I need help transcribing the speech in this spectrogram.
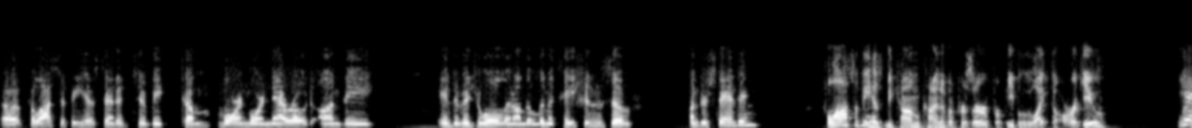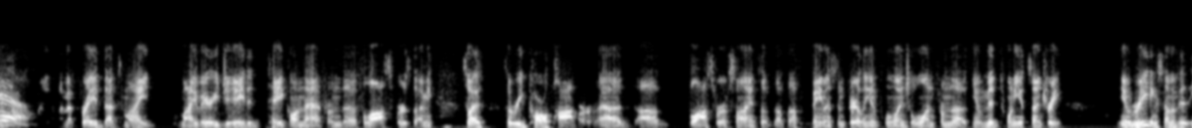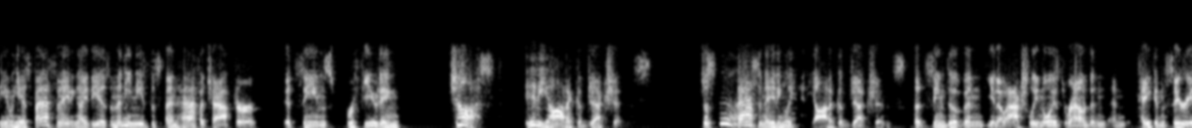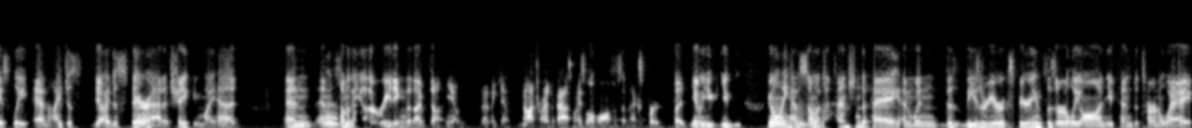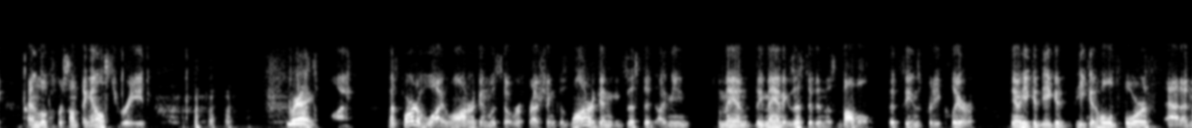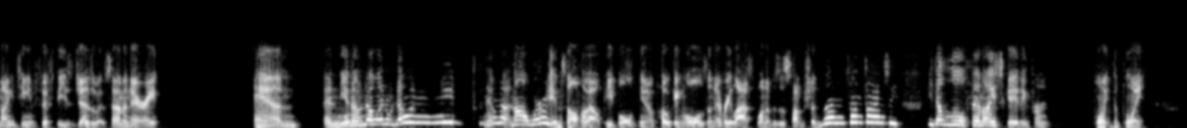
uh, philosophy has tended to become more and more narrowed on the individual and on the limitations of understanding? Philosophy has become kind of a preserve for people who like to argue. Yeah. I'm, I'm afraid that's my my very jaded take on that from the philosophers. I mean, so I so read Karl Popper, uh, uh, philosopher of science, a, a, famous and fairly influential one from the you know mid 20th century you know, reading some of it, you know, he has fascinating ideas, and then he needs to spend half a chapter, it seems, refuting just idiotic objections, just yeah. fascinatingly idiotic objections that seem to have been, you know, actually noised around and, and taken seriously. And I just, you know, I just stare at it, shaking my head. And and yeah. some of the other reading that I've done, you know, and again, not trying to pass myself off as an expert, but you know, you you you only have so much mm-hmm. attention to pay, and when this, these are your experiences early on, you tend to turn away and look for something else to read. right. That's, why, that's part of why Lonergan was so refreshing, because Lonergan existed. I mean, the man the man existed in this bubble. That seems pretty clear. You know, he could he could he could hold forth at a 1950s Jesuit seminary, and and you know, no one no one need you know, not, not worry himself about people, you know, poking holes in every last one of his assumptions. And sometimes he, he does a little thin ice skating from point to point.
